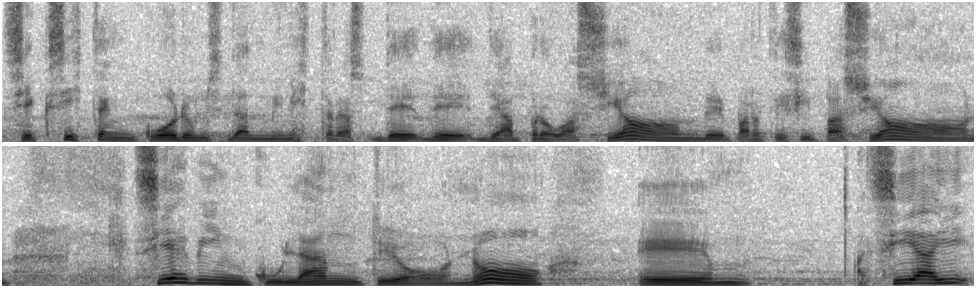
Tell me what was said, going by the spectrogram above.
si existen quórums de, de, de aprobación, de participación, si es vinculante o no. Eh, si hay,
